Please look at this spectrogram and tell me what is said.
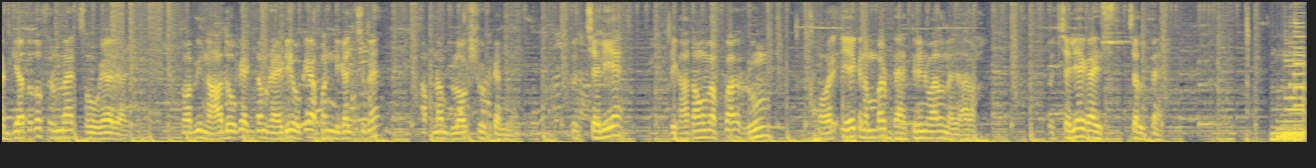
थक गया था तो फिर मैं सो गया जाके। तो अभी नहा धो के एकदम रेडी होके अपन निकल चुके हैं अपना ब्लॉग शूट करने। तो चलिए, दिखाता हूँ मैं आपका रूम और एक नंबर बेहतरीन वाला नज़ारा। तो चलिए गाइस चलते हैं।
